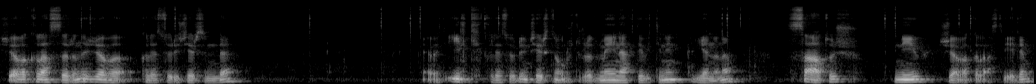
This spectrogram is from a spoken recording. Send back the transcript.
Java klaslarını Java klasörü içerisinde Evet ilk klasörün içerisinde oluşturuyoruz. Main activity'nin yanına sağ tuş new Java class diyelim.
